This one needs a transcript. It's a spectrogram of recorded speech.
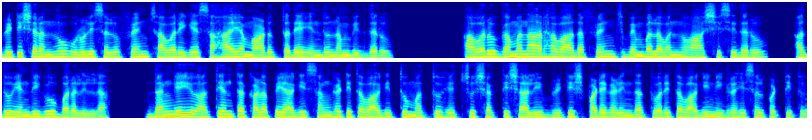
ಬ್ರಿಟಿಷರನ್ನು ಉರುಳಿಸಲು ಫ್ರೆಂಚ್ ಅವರಿಗೆ ಸಹಾಯ ಮಾಡುತ್ತದೆ ಎಂದು ನಂಬಿದ್ದರು. ಅವರು ಗಮನಾರ್ಹವಾದ ಫ್ರೆಂಚ್ ಬೆಂಬಲವನ್ನು ಆಶಿಸಿದರು ಅದು ಎಂದಿಗೂ ಬರಲಿಲ್ಲ. ದಂಗೆಯು ಅತ್ಯಂತ ಕಳಪೆಯಾಗಿ ಸಂಘಟಿತವಾಗಿತ್ತು ಮತ್ತು ಹೆಚ್ಚು ಶಕ್ತಿಶಾಲಿ ಬ್ರಿಟಿಷ್ ಪಡೆಗಳಿಂದ ತ್ವರಿತವಾಗಿ ನಿಗ್ರಹಿಸಲ್ಪಟ್ಟಿತು.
